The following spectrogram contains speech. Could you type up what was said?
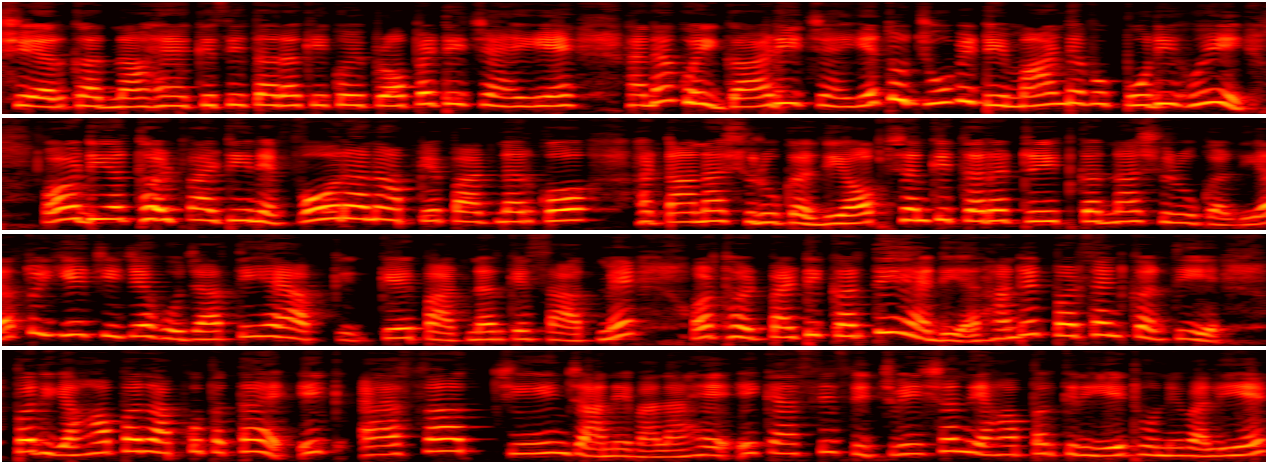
शेयर करना है, किसी तरह की कोई प्रॉपर्टी चाहिए, है ना, कोई गाड़ी चाहिए तो जो भी डिमांड है वो पूरी हुई। और डियर थर्ड पार्टी ने फ़ौरन आपके पार्टनर को हटाना शुरू कर दिया ऑप्शन की तरह ट्रीट करना शुरू कर दिया। तो ये चीज़ें हो जाती है आपके पार्टनर के साथ में, और थर्ड पार्टी करती है डियर हंड्रेड परसेंट करती है। पर यहाँ पर आपको पता है, एक ऐसा ऐसा चेंज आने वाला है। एक ऐसी सिचुएशन यहाँ पर क्रिएट होने वाली है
